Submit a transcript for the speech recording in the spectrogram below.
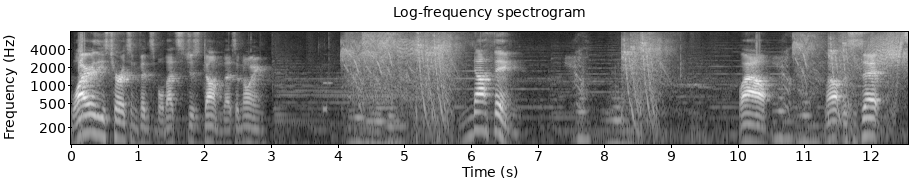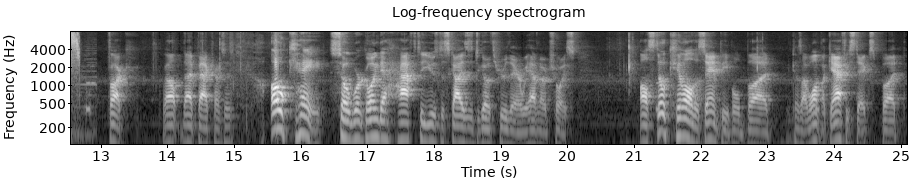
Why are these turrets invincible? That's just dumb. That's annoying. Nothing. Wow. Well, this is it. Fuck. Well, that backtracks it. Okay, so we're going to have to use disguises to go through there. We have no choice. I'll still kill all the sand people, but... Because I want my gaffi sticks, but...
